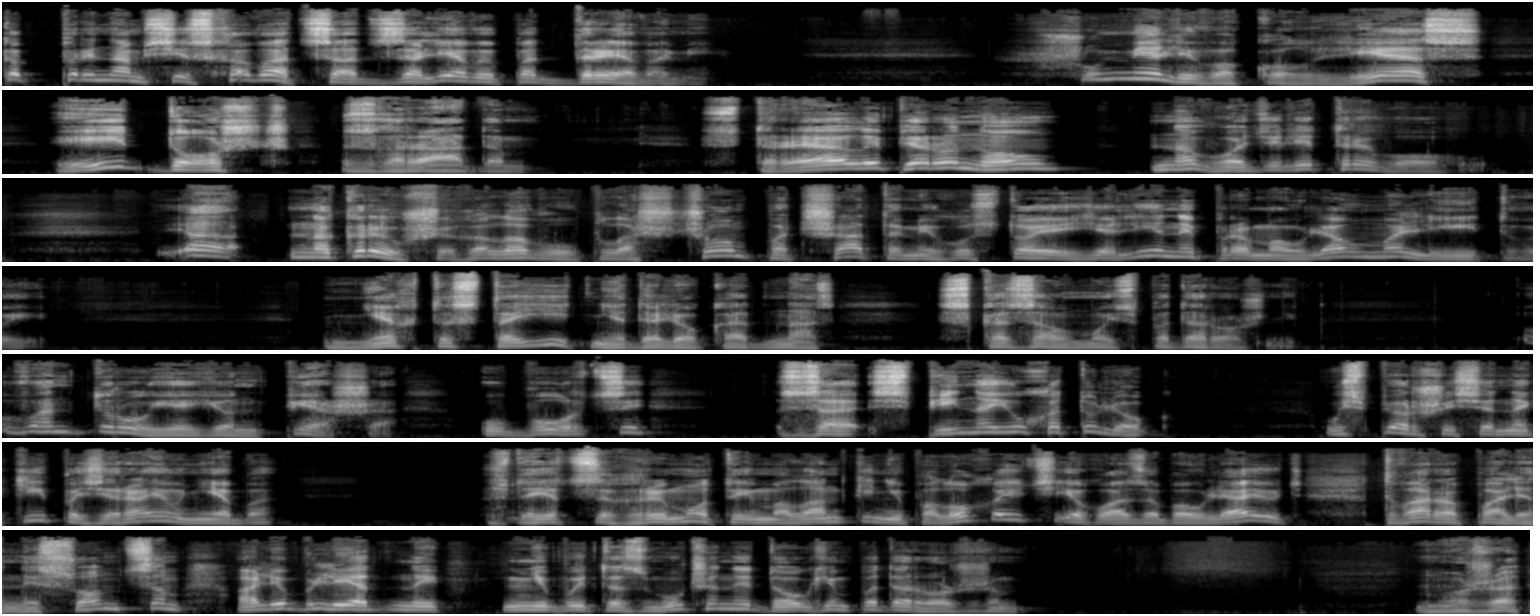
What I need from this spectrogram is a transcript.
каб прынамсі схавацца ад залевы под дрэвамі. Шумелі вакол лес і дождж з градам. Стрэлы перуноў наводзілі трывогу. Я накрыўшы галаву плашчом пад шатамі густое яліны прамаўляў малітвы. Нехта стаіць недалёка ад нас, сказаў мой спадарожнік. Вандруе ён пеша у бурцы за спінаю хатулёк, успёршыся на кі пазірае ў неба. Здаецца, грымоты і маланкі не палохаюць яго, а забаўляюць твар апалены сонцам, але бледны, нібыта змучаны доўгім падарожжам. Можа,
